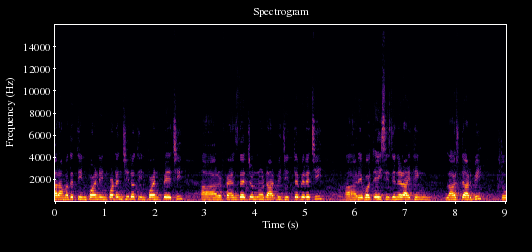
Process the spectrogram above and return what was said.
আর আমাদের তিন পয়েন্ট ইম্পর্টেন্ট ছিল তিন পয়েন্ট পেয়েছি আর ফ্যান্সদের জন্য ডার্বি জিততে পেরেছি আর এবার এই সিজনের আই থিঙ্ক লাস্ট ডার্বি তো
